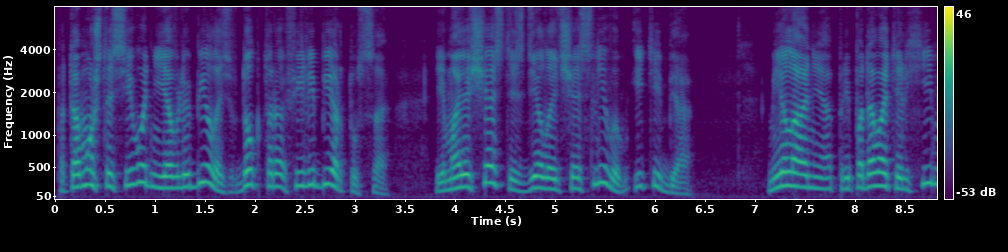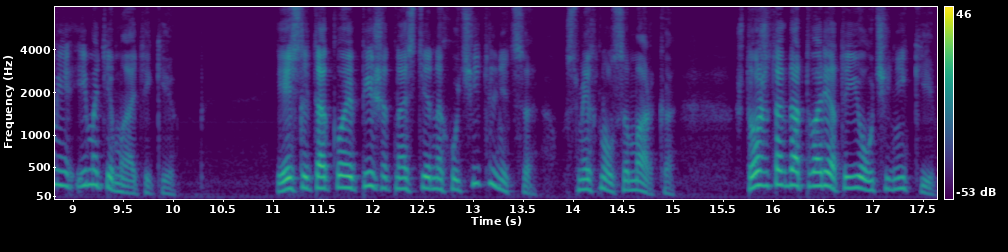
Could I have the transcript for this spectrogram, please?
потому что сегодня я влюбилась в доктора Филибертуса, и мое счастье сделает счастливым и тебя». Мелания, преподаватель химии и математики. «Если такое пишет на стенах учительница, — усмехнулся Марко, — что же тогда творят ее ученики?»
